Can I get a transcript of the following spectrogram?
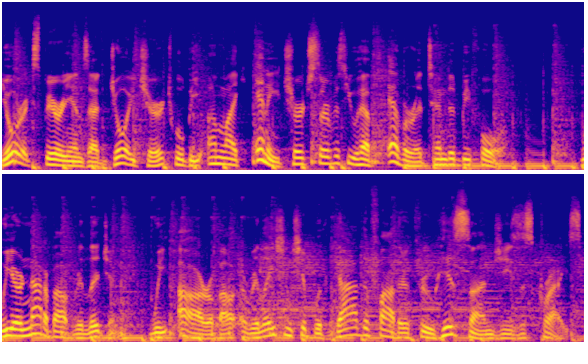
Your experience at Joy Church will be unlike any church service you have ever attended before. We are not about religion, we are about a relationship with God the Father through His Son, Jesus Christ.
